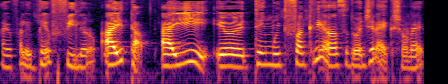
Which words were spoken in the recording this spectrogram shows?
Aí eu falei, não tenho filha, não. Aí tá. Aí eu tenho muito fã criança do One Direction, né?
